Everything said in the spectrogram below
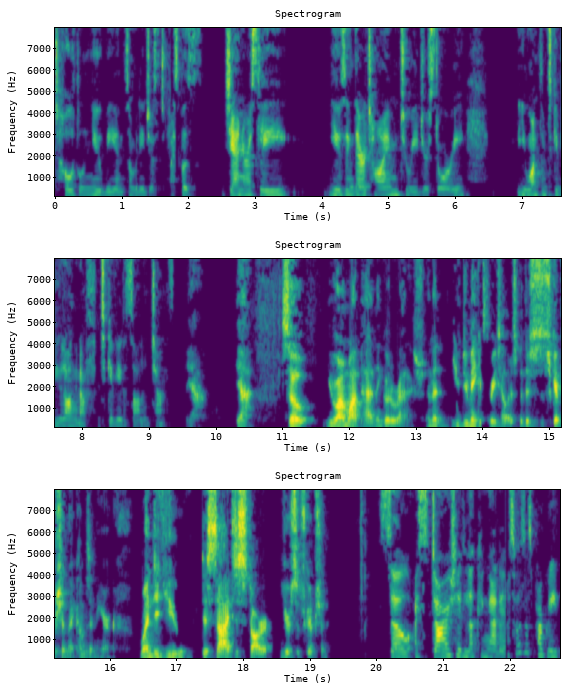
total newbie and somebody just, I suppose, generously using their time to read your story, you want them to give you long enough to give you a solid chance. Yeah. Yeah. So you're on Wattpad, then go to Radish, and then you do make it to retailers, but there's a subscription that comes in here. When did you decide to start your subscription? So I started looking at it. I suppose it's probably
